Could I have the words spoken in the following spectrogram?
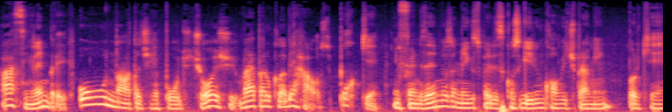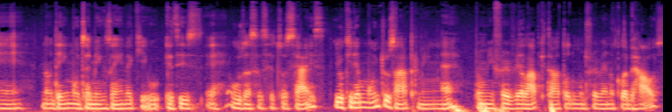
Ah, sim, lembrei. O nota de repouso de hoje vai para o Clubhouse. Por quê? Infernizei meus amigos para eles conseguirem um convite para mim, porque não tenho muitos amigos ainda que é, usam essas redes sociais. E eu queria muito usar pra mim, né? Pra me ferver lá, porque tava todo mundo fervendo no Clubhouse.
